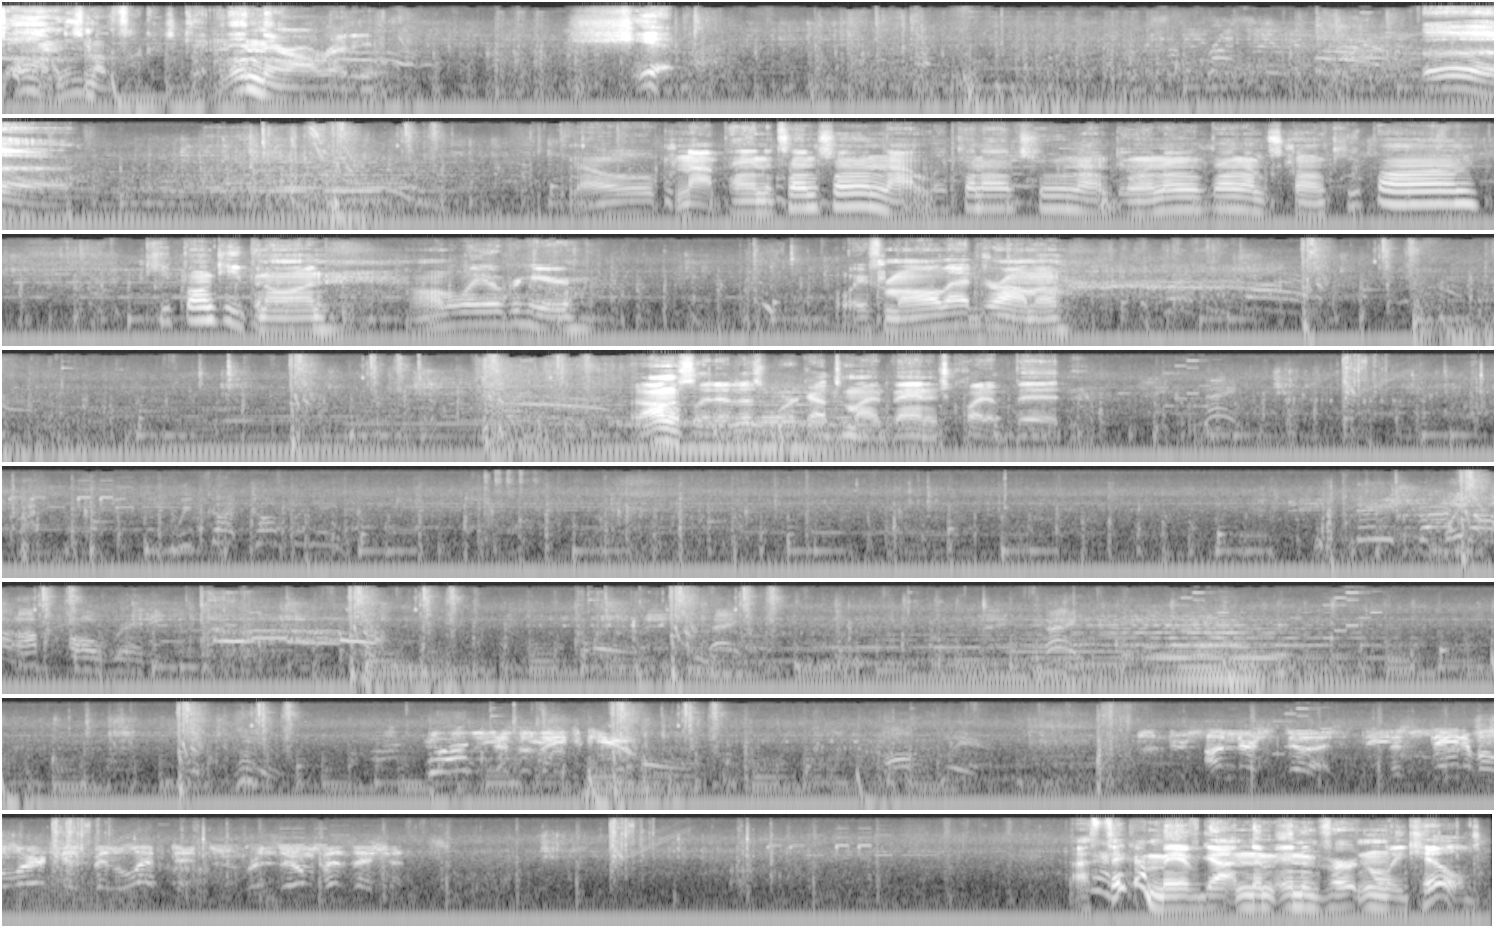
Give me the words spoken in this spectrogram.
Damn, these motherfuckers getting in there already. Attention, not looking at you, not doing anything. I'm just gonna keep on, keep on keeping on, all the way over here, away from all that drama. But honestly, that does work out to my advantage quite a bit. May have gotten them inadvertently killed.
